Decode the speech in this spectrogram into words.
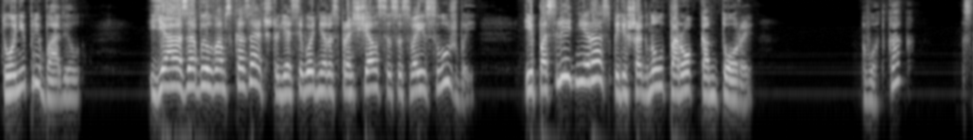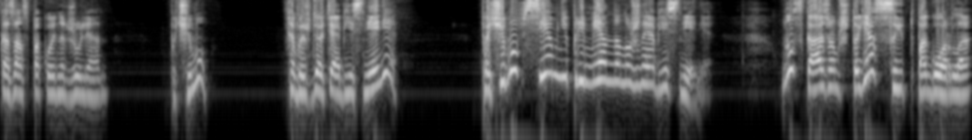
Тони прибавил. «Я забыл вам сказать, что я сегодня распрощался со своей службой и последний раз перешагнул порог конторы». «Вот как?» — сказал спокойно Джулиан. «Почему? Вы ждете объяснения?» Почему всем непременно нужны объяснения? Ну, скажем, что я сыт по горло.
